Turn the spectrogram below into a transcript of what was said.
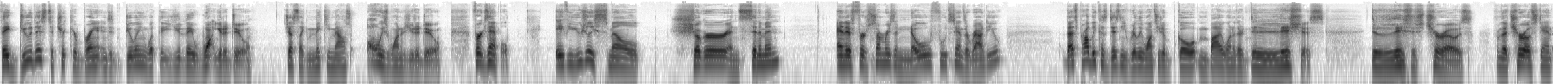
They do this to trick your brain into doing what the, you, they want you to do, just like Mickey Mouse always wanted you to do. For example, if you usually smell sugar and cinnamon, and there's for some reason no food stands around you, that's probably because Disney really wants you to go and buy one of their delicious, delicious churros from the churro stand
